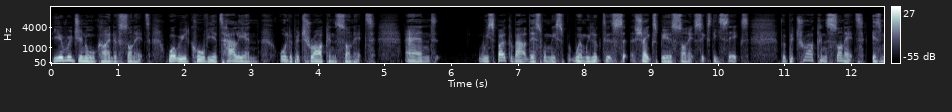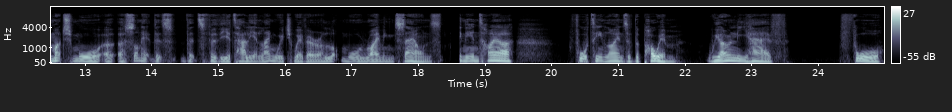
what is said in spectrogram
the original kind of sonnet, what we would call the Italian or the Petrarchan sonnet. And we spoke about this when we when we looked at Shakespeare's Sonnet 66. The Petrarchan sonnet is much more a, a, sonnet that's that's for the Italian language, where there are a lot more rhyming sounds. In the entire 14 lines of the poem, we only have four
